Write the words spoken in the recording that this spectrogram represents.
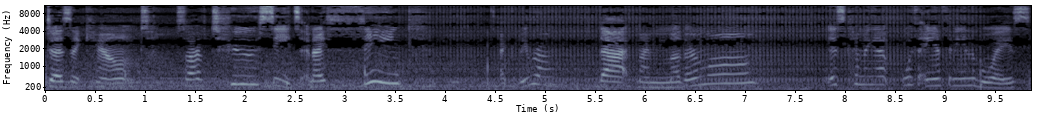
doesn't count. So I have two seats, and I think, I could be wrong, that my mother-in-law is coming up with Anthony and the boys.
